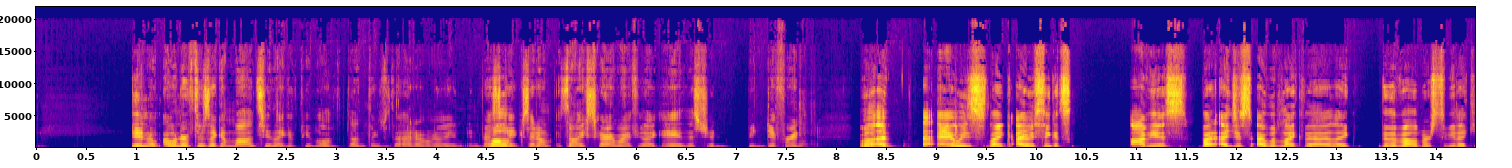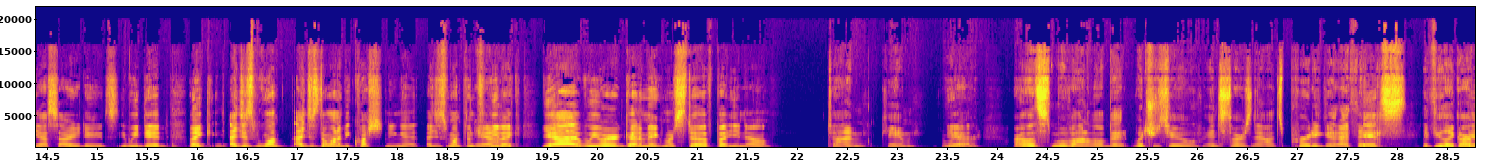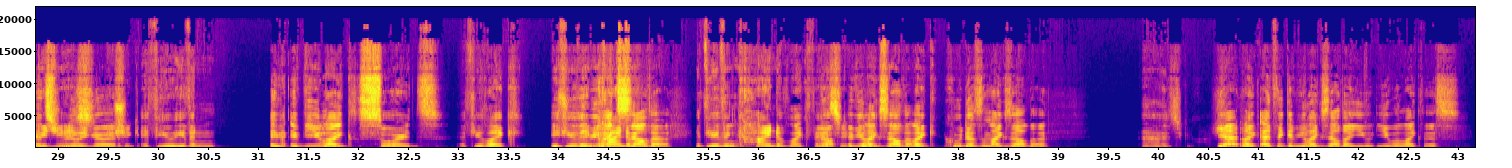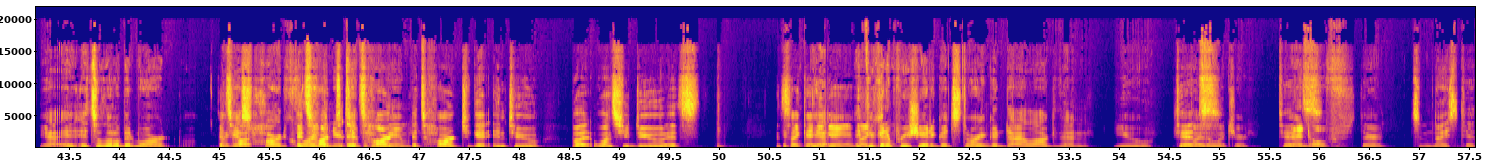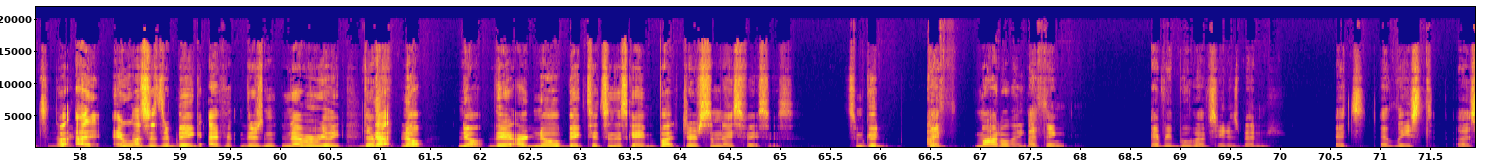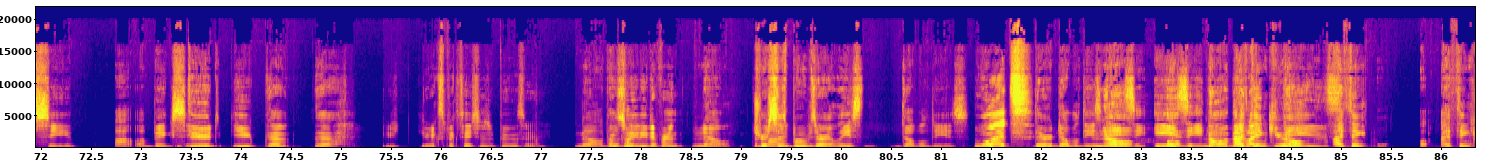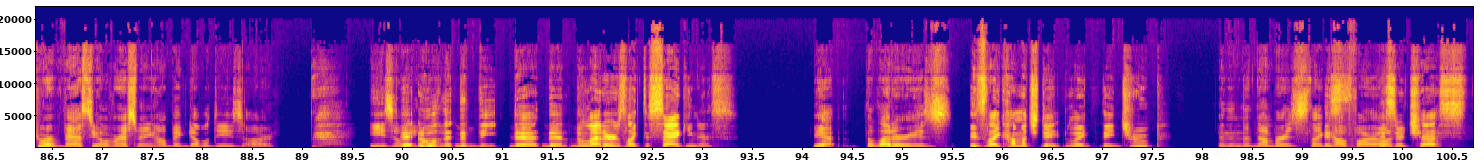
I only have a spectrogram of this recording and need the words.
And I, I wonder if there's like a mod scene, like if people have done things with that. I don't really investigate Well- because I don't. It's not like Skyrim where I feel like, hey, this should be different. well, I, I always like I always think it's obvious, but I just I would like the like the developers to be like, yeah, sorry, dudes, we did. Like, I just want I just don't want to be questioning it. I just want them to be like, yeah, we were gonna make more stuff, but you know, Time came. Or Yeah. All right, let's move on a little bit. Witcher Two in stores now. It's pretty good. I think it's if you like RPGs, it's really You good. should, if you even if, if you like swords, if you like if you even if you kind like of Zelda, if you even kind of like fancy, no, if you like Zelda, like who doesn't like Zelda? Ah, that's a good question. Yeah, like I think if you like Zelda, you you will like this. Yeah, it, it's a little bit more. It's I guess hardcore it's hard. than your to, it's hard. game. It's hard to get into, but once you do, it's it's like any Yeah, game. If like you can appreciate a good story and good dialogue, then you should play The Witcher. tits. And oh, there are some nice tits in there. Well, I, everyone says they're big. I think there's never really. Not, no, no. There are no big tits in this game, but there's some nice faces, some good, I good modeling. I think every boob I've seen has been, it's at least a C, a, a big C. Dude, you have uh, you, your expectations of boobs are no, those are, completely different. no. Triss's mine. boobs are at least double D's. What? They're double D's No. easy, Oh, easy. no, they're I like think you. I think. I think you are vastly overestimating how big double D's are. Easily, Uh, well, the the, the the the letter is like the sagginess. yeah. The letter is, Is like how much they like they droop. and then the number is like Is, how far is out. their chest?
